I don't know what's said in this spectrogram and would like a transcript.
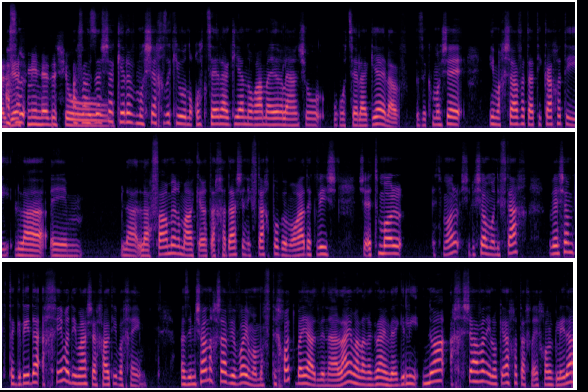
אז אבל- יש מין איזשהו... אבל זה שהכלב מושך זה כי הוא רוצה להגיע נורא מהר לאן שהוא רוצה להגיע אליו. זה כמו שאם עכשיו אתה תיקח אותי ל, אמ, לפארמר מרקרט החדש שנפתח פה במורד הכביש, שאתמול, אתמול, שלשום הוא נפתח, ויש שם את הגלידה הכי מדהימה שאכלתי בחיים. אז אם שון עכשיו יבוא עם המפתחות ביד ונעליים על הרגליים ויגיד לי, נועה, עכשיו אני לוקח אותך לאכול גלידה,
